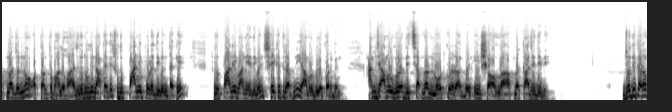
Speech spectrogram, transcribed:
আপনার জন্য অত্যন্ত ভালো হয়। যদি রুগী না থাকে, শুধু পানি পড়ে দিবেন তাকে, শুধু পানি বানিয়ে দিবেন, সেই ক্ষেত্রে আপনি এই আমলগুলো করবেন। আমি যে আমলগুলো দিচ্ছি, আপনার নোট করে রাখবেন, ইনশাআল্লাহ আপনার কাজে দেবে। যদি কারও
